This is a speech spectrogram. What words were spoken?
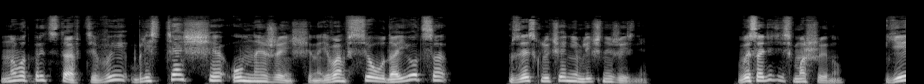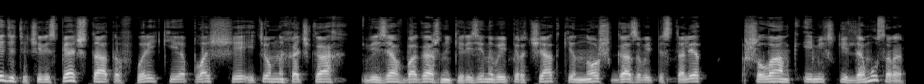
Но вот представьте, вы блестящая умная женщина, и вам все удается, за исключением личной жизни. Вы садитесь в машину, едете через пять штатов в парике, плаще и темных очках, везя в багажнике резиновые перчатки, нож, газовый пистолет, шланг и мешки для мусора,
